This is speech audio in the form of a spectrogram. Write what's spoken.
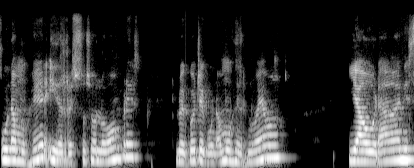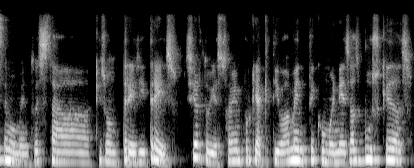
una mujer y el resto solo hombres. Luego llegó una mujer nueva y ahora en este momento está que son tres y tres, ¿cierto? Y está bien porque activamente como en esas búsquedas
